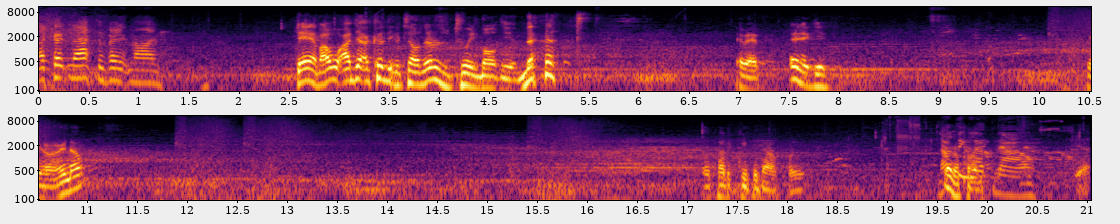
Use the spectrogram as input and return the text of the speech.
I couldn't activate mine. Damn, I, I, I couldn't even tell the difference between both of you. hey, babe. Hey, Nikki. You alright now? I'll try to keep it down for you. Nothing problem. left now. Yeah,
